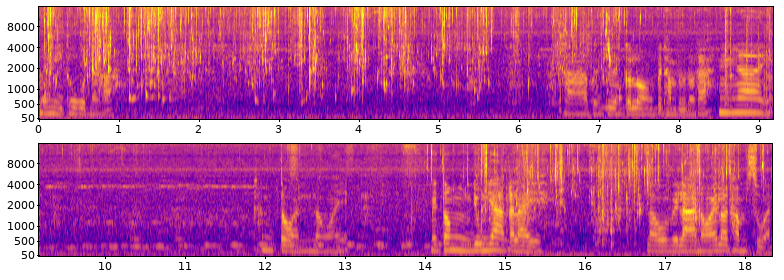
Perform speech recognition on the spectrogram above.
ไม่มีโทษนะคะค่ะเพื่อนๆก็ลองไปทำดูนะคะ ง่ายๆ ขั้นตอนน้อย ไม่ต้องยุ่งยากอะไร เราเวลาน้อยเราทำสวน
